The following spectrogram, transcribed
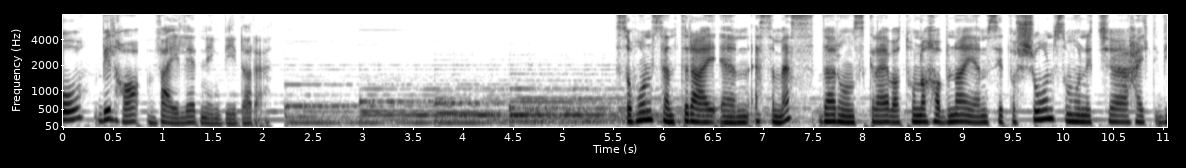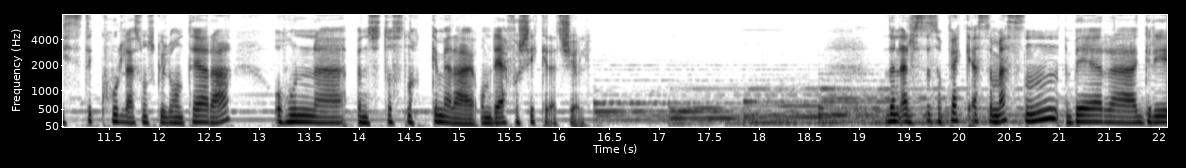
og vil ha veiledning videre. Så hun sendte dem en SMS der hun skrev at hun har havna i en situasjon som hun ikke helt visste hvordan hun skulle håndtere, og hun eh, ønsket å snakke med dem om det for sikkerhets skyld. Den eldste som fikk SMS-en, ber eh, Gry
